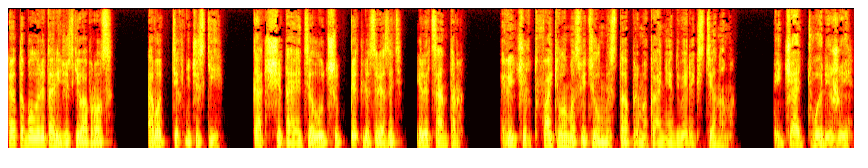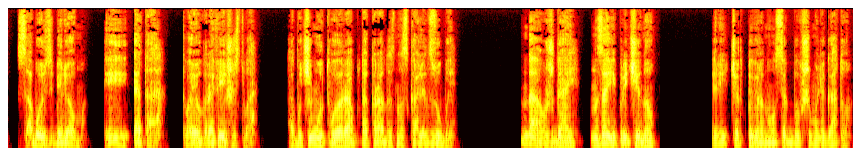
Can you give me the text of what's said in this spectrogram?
Это был риторический вопрос. А вот технический, как считаете, лучше петли срезать или центр? Ричард факелом осветил места примыкания двери к стенам. «Печать вырежи, с собой заберем. И это, твое графейшество. А почему твой раб так радостно скалит зубы?» «Да уж, Гай, назови причину». Ричард повернулся к бывшему легату.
